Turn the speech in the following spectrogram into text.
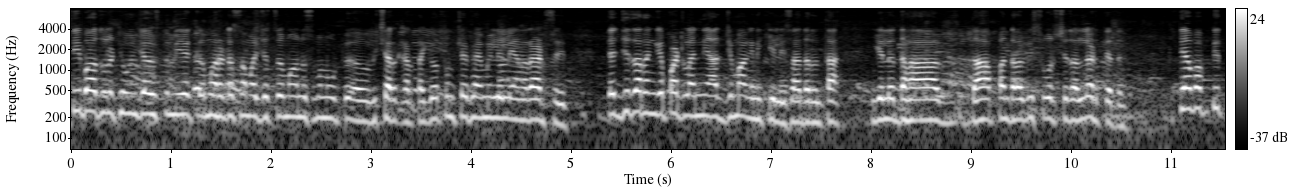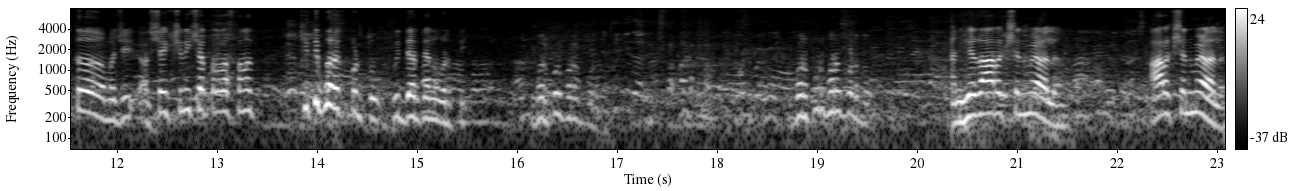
ती बाजूला ठेवून ज्यावेळेस तुम्ही एक मराठा समाजाचं माणूस म्हणून विचार करता किंवा तुमच्या फॅमिलीला येणाऱ्या अडचणीत त्याची जरांगे पाटलांनी आज जी मागणी केली साधारणतः गेलं दहा दहा पंधरा वीस वर्ष झालं लढत्यात त्या बाबतीत म्हणजे शैक्षणिक क्षेत्रात असताना किती फरक पडतो विद्यार्थ्यांवरती? भरपूर फरक पडतो. भरपूर फरक पडतो. आणि हे जर आरक्षण मिळालं आरक्षण मिळालं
